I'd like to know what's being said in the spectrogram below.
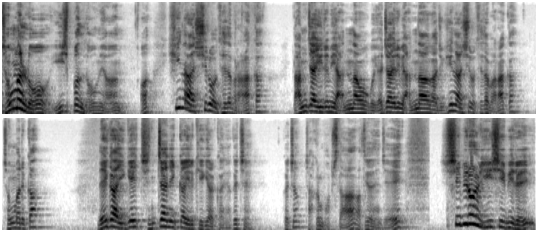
정말로 20번 넘으면 어? 히나 쉬로 대답을 안 할까? 남자 이름이 안 나오고 여자 이름이 안 나와가지고 히나 쉬로 대답 안 할까? 정말일까? 내가 이게 진짜니까 이렇게 얘기할 거 아니야. 그치? 그렇죠? 자, 그럼 봅시다. 어떻게 되는지. 11월 21일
